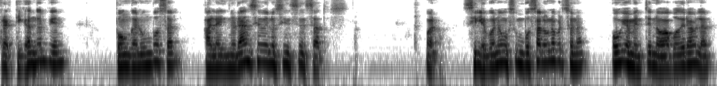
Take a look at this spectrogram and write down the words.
Practicando el bien, pongan un bozal a la ignorancia de los insensatos. Bueno, si le ponemos un bozal a una persona, obviamente no va a poder hablar,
